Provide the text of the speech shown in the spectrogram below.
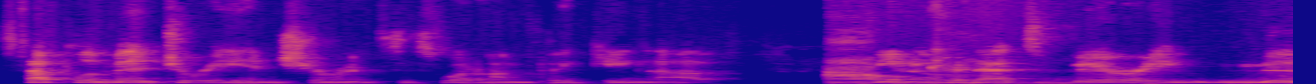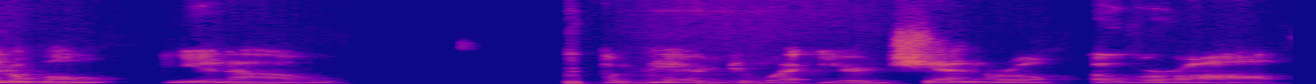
supplementary insurance is what I'm thinking of. Oh, you know, okay. that's very minimal, you know, mm-hmm. compared to what your general overall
